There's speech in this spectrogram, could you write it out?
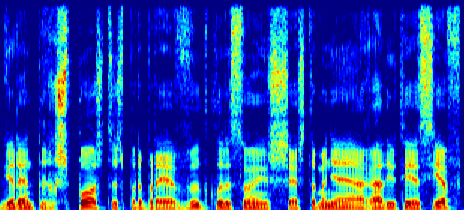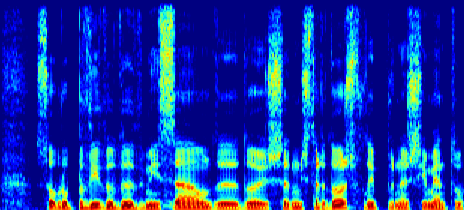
garante respostas para breve. Declarações esta manhã à Rádio TSF sobre o pedido de demissão de dois administradores, Filipe Nascimento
